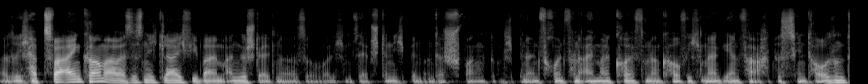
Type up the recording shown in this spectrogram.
Also ich habe zwar Einkommen, aber es ist nicht gleich wie bei einem Angestellten oder so, weil ich selbstständig bin und das schwankt. Und ich bin ein Freund von Einmalkäufen, dann kaufe ich immer gern für 8.000 bis 10.000,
